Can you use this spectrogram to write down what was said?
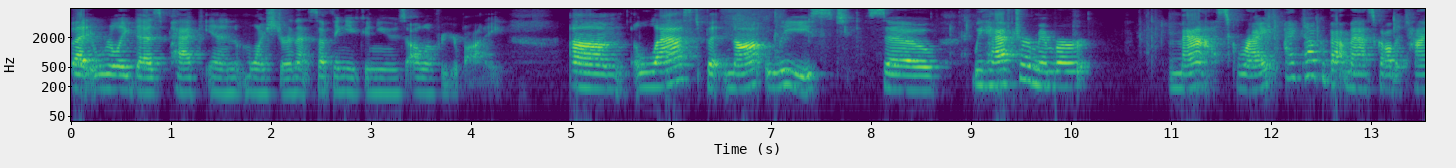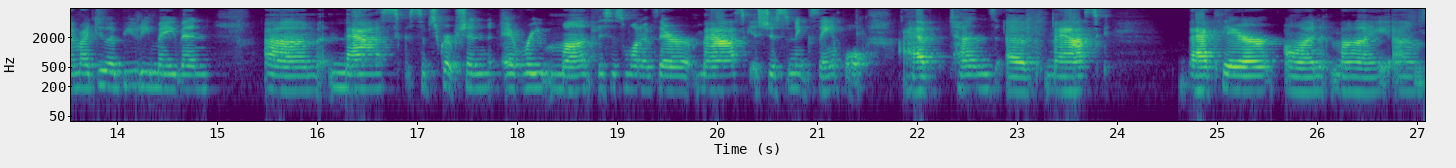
but it really does pack in moisture, and that's something you can use all over your body. Um, last but not least, so we have to remember mask, right? I talk about mask all the time. I do a Beauty Maven um, mask subscription every month. This is one of their masks. It's just an example. I have tons of mask back there on my um,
